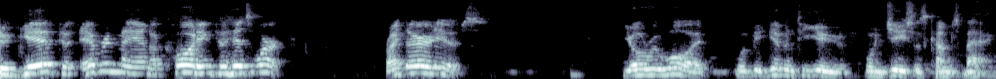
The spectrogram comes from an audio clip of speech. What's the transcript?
to give to every man according to his work. Right there it is. Your reward will be given to you when Jesus comes back.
